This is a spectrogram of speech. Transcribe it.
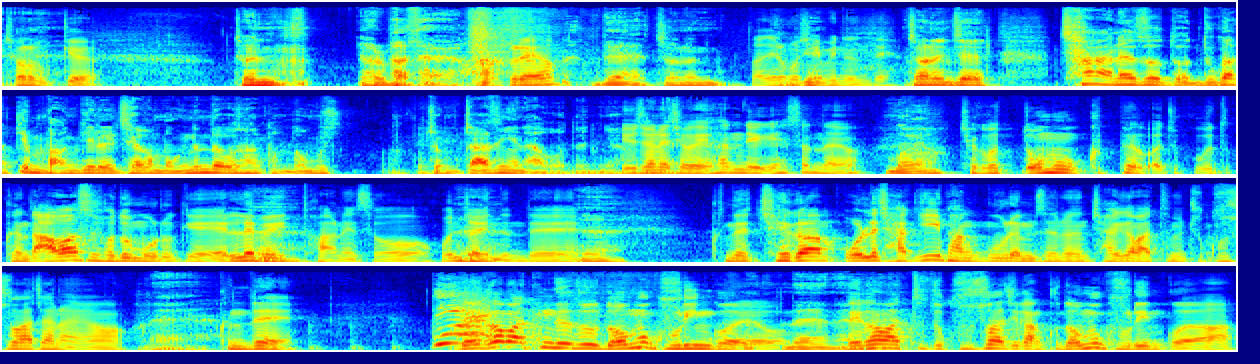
저는 웃겨요. 전 열받아요. 그래요? 네, 저는 난 이런 거 재밌는데. 저는 이제 차 안에서도 누가 낀 방귀를 제가 먹는다고 생각하면 너무 좀 짜증이 나거든요. 예전에 제가 한 얘기 했었나요? 뭐요? 제가 너무 급해가지고 그냥 나와서 저도 모르게 엘리베이터 안에서 혼자 네. 있는데 네. 근데 제가 원래 자기 방구 냄새는 자기가 맡으면 좀 구수하잖아요. 네. 근데 내가 맡은데도 너무 구린 거예요. 네, 네. 내가 맡아도 구수하지가 않고 너무 구린 거야.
